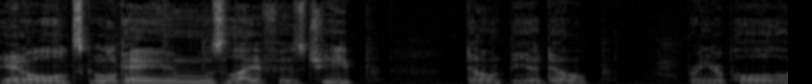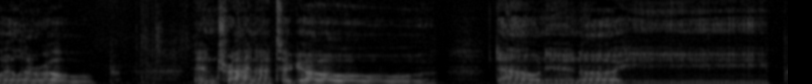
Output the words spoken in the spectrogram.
In old school games, life is cheap. Don't be a dope. Bring your pole, oil, and rope. And try not to go down in a heap.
